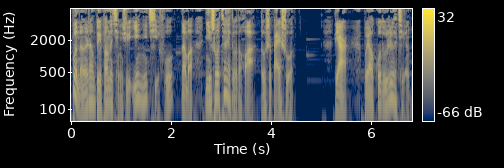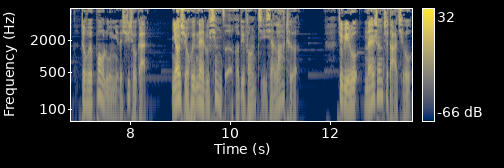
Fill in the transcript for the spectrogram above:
不能让对方的情绪因你起伏，那么你说再多的话都是白说。第二，不要过度热情，这会暴露你的需求感。你要学会耐住性子和对方极限拉扯。就比如男生去打球，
